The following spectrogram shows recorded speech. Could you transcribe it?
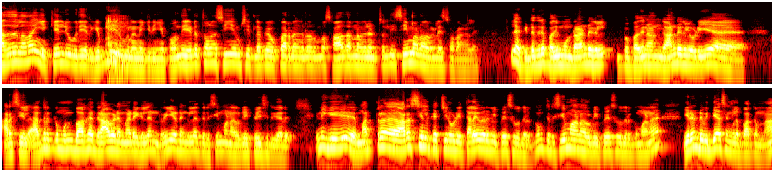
அதில் தான் இங்கே கேள்விக்குரிய இருக்கு. எப்படி இருக்கும்னு நினைக்கிறீங்க? இப்போ வந்து எடுத்தோன்னே சிஎம் சீட்டில் போய் உட்காருங்கிற ரொம்ப சாதாரண வேலைன்னு சொல்லி சீமான் அவர்களே சொல்கிறாங்களே இல்லை கிட்டத்தட்ட பதிமூன்று ஆண்டுகள் இப்போ பதினான்கு ஆண்டுகளுடைய அரசியல். அதற்கு முன்பாக திராவிட மேடைகளில் நிறைய இடங்களில் திரு சீமான் அவர்கள் பேசியிருக்காரு. இன்னைக்கு மற்ற அரசியல் கட்சியினுடைய தலைவர்கள் பேசுவதற்கும் திரு சீமான் அவர்கள் பேசுவதற்குமான இரண்டு வித்தியாசங்களை பார்த்தோம்னா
